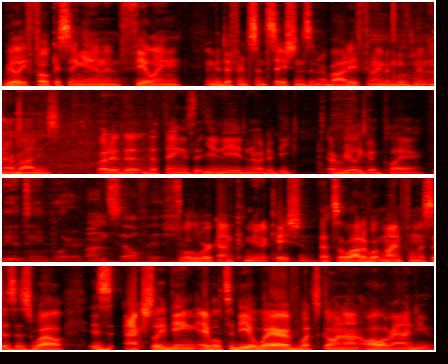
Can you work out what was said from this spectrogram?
really focusing in and feeling the different sensations in our body, feeling the movement in our bodies. What are the, the things that you need in order to be a really good player? Be a team player. Unselfish. We'll work on communication. That's a lot of what mindfulness is as well, is actually being able to be aware of what's going on all around you.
